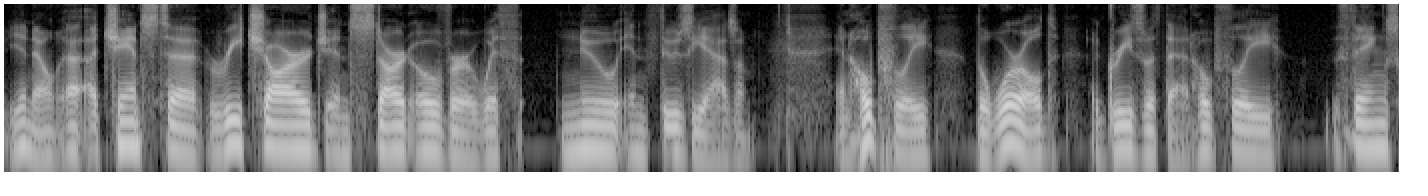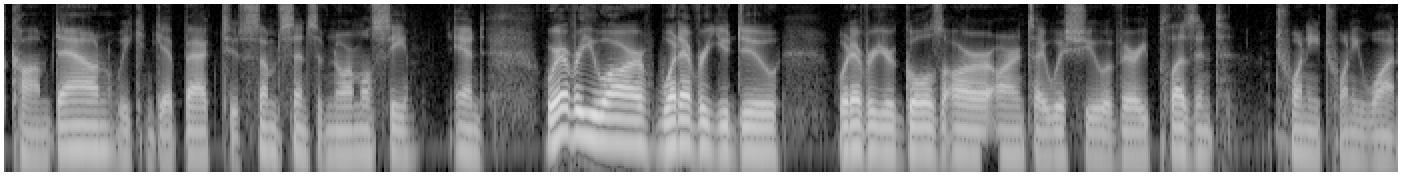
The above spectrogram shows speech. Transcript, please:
you know, a, a chance to recharge and start over with new enthusiasm. And hopefully, the world agrees with that. Hopefully, things calm down. We can get back to some sense of normalcy. And wherever you are, whatever you do, whatever your goals are or aren't, I wish you a very pleasant 2021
